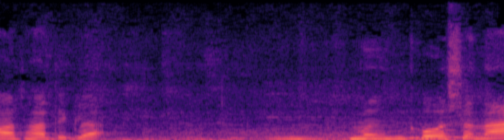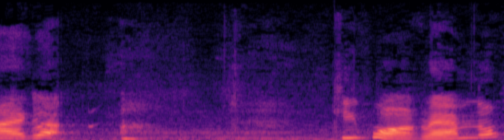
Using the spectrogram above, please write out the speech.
อนคำมีสกูตเตอร์เอาเอาเอามึงก็ทัดอีกแล้วมึงโฆษณาอีกแล้วคิดพอกแรมเนาะ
